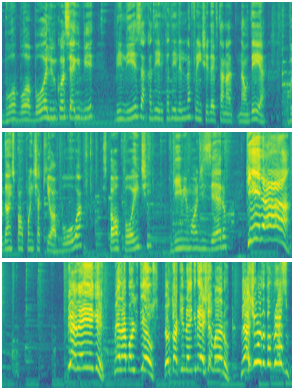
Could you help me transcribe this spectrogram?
Boa, boa, boa. Ele não consegue ver. Beleza. Cadê ele? Cadê ele? Ali na frente. Ele deve estar na, na aldeia. Vou dar um spawn point aqui, ó. Boa. Spawn point. Game mod zero. Kira! Bebê pelo amor de Deus! Eu tô aqui na igreja, mano! Me ajuda, eu tô preso!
